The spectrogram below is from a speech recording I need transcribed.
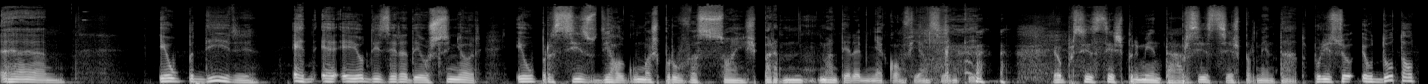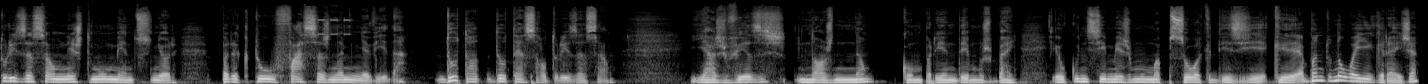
é, eu pedir, é, é, é eu dizer a Deus, Senhor, eu preciso de algumas provações para manter a minha confiança em Ti. eu preciso ser experimentado. Preciso ser experimentado. Por isso, eu, eu dou-te autorização neste momento, Senhor, para que Tu o faças na minha vida. Dou-te dou essa autorização. E às vezes nós não compreendemos bem. Eu conheci mesmo uma pessoa que dizia que abandonou a igreja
